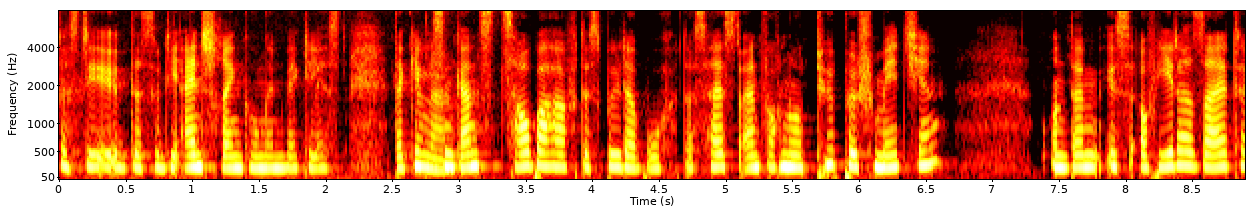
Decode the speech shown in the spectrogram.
Dass, die, dass du die Einschränkungen weglässt. Da gibt es genau. ein ganz zauberhaftes Bilderbuch. Das heißt einfach nur typisch Mädchen. Und dann ist auf jeder Seite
